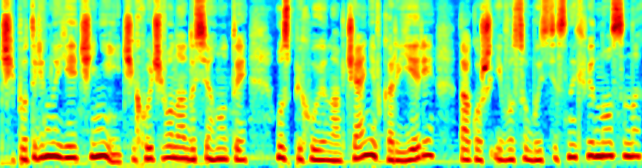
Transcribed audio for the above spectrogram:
чи потрібно їй чи ні, чи хоче вона досягнути успіху у навчанні, в кар'єрі, також і в особистісних відносинах,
